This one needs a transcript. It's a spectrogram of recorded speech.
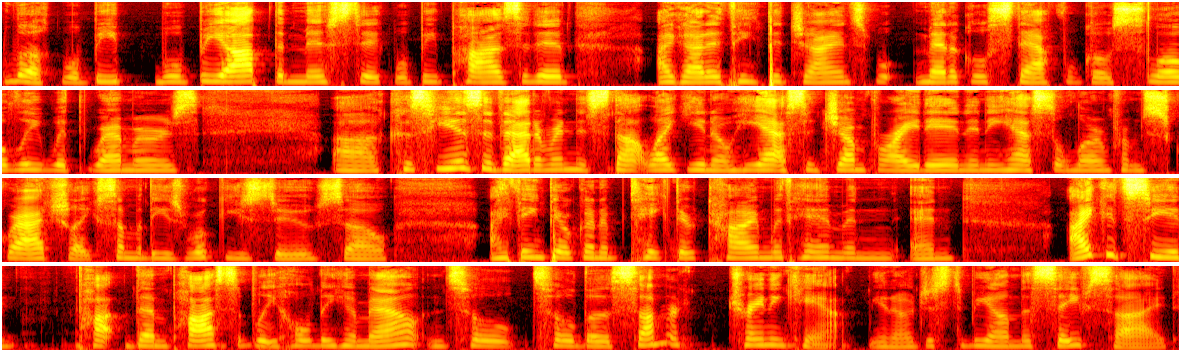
look, we'll be we'll be optimistic. We'll be positive. I got to think the Giants medical staff will go slowly with Remmers because uh, he is a veteran. It's not like you know he has to jump right in and he has to learn from scratch like some of these rookies do. So I think they're going to take their time with him and and I could see it, po- them possibly holding him out until till the summer training camp, you know, just to be on the safe side.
